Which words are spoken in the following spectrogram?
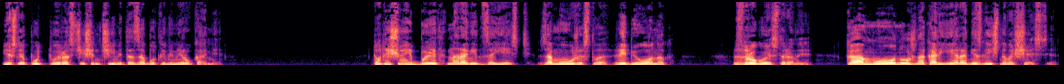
если путь твой расчищен чьими-то заботливыми руками. Тут еще и быт норовит заесть, замужество, ребенок. С другой стороны, кому нужна карьера без личного счастья?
